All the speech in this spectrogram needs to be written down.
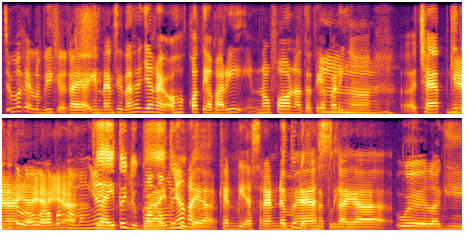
Cuma kayak lebih ke kayak intensitas aja kayak oh kok tiap hari nelfon atau tiap hari nge eh, chat gitu-gitu Iya, loh. iya, Walaupun iya. ngomongnya Ya, itu juga, ngomongnya itu juga. kayak can be as random Itu as definitely. kayak we lagi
